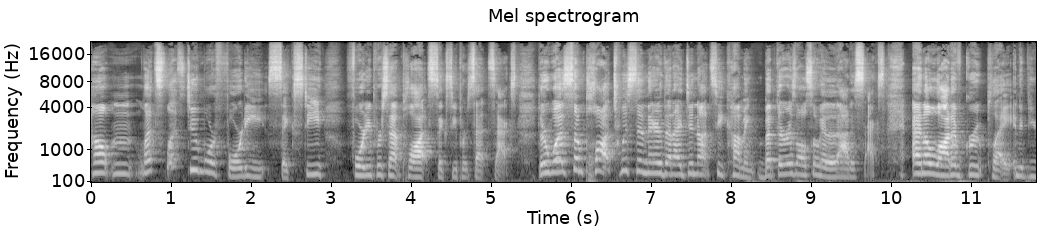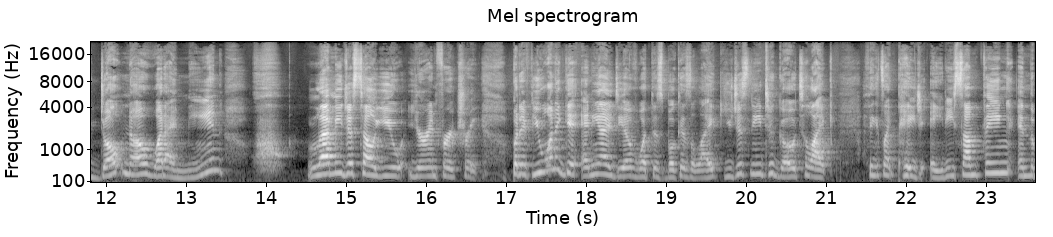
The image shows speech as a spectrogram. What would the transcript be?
Helton, mm, let's let's do more 40-60 40% plot, 60% sex. There was some plot twist in there that I did not see coming, but there is also a lot of sex and a lot of group play. And if you don't know what I mean, let me just tell you, you're in for a treat. But if you want to get any idea of what this book is like, you just need to go to like I think it's like page 80 something in the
